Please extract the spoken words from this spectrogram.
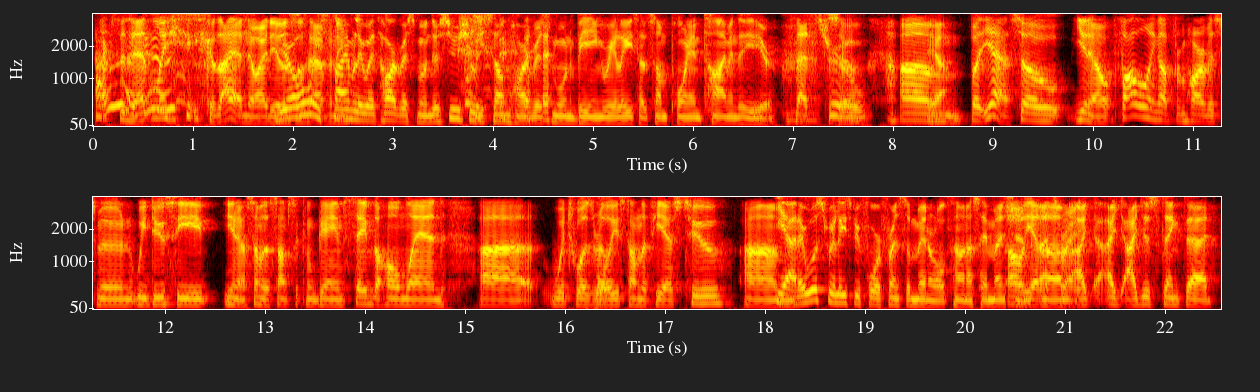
accidentally because I had no idea You're this was always happening. timely with Harvest Moon. There's usually some Harvest Moon being released at some point in time in the year. That's true. So, um, yeah. But yeah, so, you know, following up from Harvest Moon, we do see, you know, some of the subsequent games. Save the Homeland, uh, which was released on the PS2. Um, Yeah, and it was released before Friends of Mineral Town, as I mentioned. Oh, yeah, that's Um, right. I, I, I just think that,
